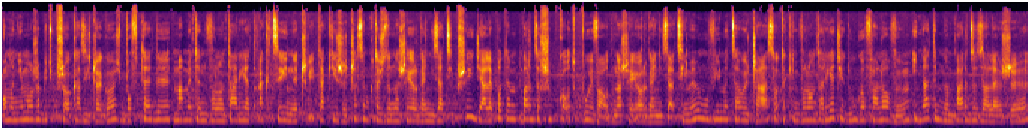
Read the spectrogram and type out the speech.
Ono nie może być przy okazji czegoś, bo wtedy mamy ten wolontariat akcyjny, czyli taki, że czasem ktoś do naszej organizacji przyjdzie, ale potem bardzo szybko odpływa od naszej organizacji. My mówimy cały czas o takim wolontariacie długofalowym i na tym nam bardzo zależy,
